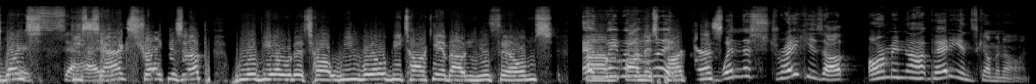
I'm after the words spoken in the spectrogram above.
Once the SAG. Strike is up, we will be able to talk we will be talking about new films um, wait, wait, on wait, this podcast. When the strike is up, Armen Nahapetian's coming on.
